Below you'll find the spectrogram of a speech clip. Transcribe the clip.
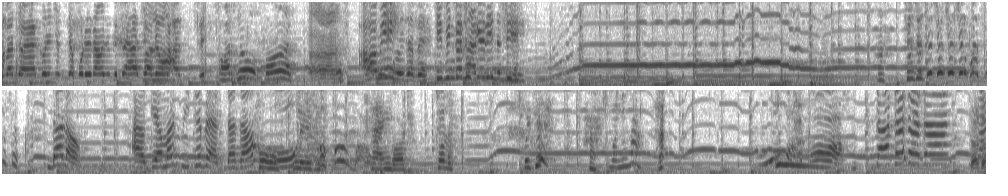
এবার দয়া করে ছুটিটা পড়ে নাও যেতে চলো আসতে। অর্জ ফার্স্ট আমি হয়ে যাবে। টিফিনটা ঢুকিয়ে দিচ্ছি। চল চল চল চল চল চল ফাস্ট ফাস্ট ফাস্ট দাঁড়াও। আগে আমার পিঠে ব্যাগটা দাও ও ভুলে গেছি। থ্যাংক গড চলো। হয়েছে? মনিমা দাদা দাদা দাদা।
